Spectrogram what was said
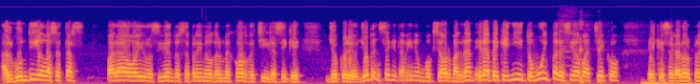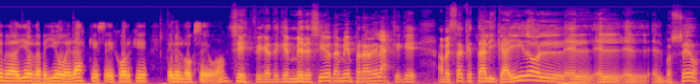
Algún día vas a estar parado ahí recibiendo ese premio del mejor de Chile. Así que yo creo, yo pensé que también era un boxeador más grande, era pequeñito, muy parecido a Pacheco, el que se ganó el premio de ayer de apellido Velázquez, eh, Jorge, en el boxeo. ¿ah? Sí, fíjate que es merecido también para Velázquez, que a pesar que está alicaído el, el, el, el, el boxeo,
